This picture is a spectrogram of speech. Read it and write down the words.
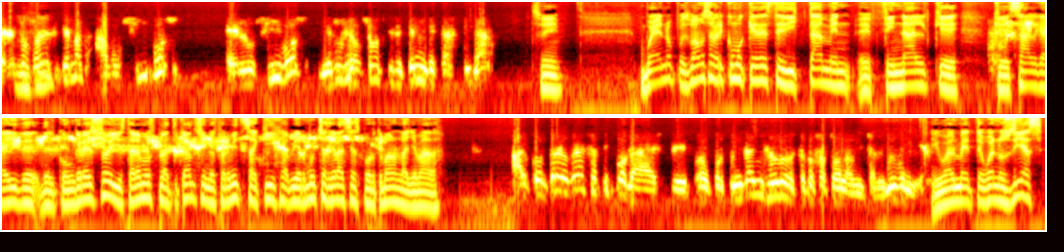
Pero esos son esquemas abusivos, elusivos, y esos son los que se tienen que castigar. Sí. Bueno, pues vamos a ver cómo queda este dictamen eh, final que, que salga ahí del Congreso y estaremos platicando, si nos permites aquí, Javier. Muchas gracias por tomarnos la llamada. Al contrario, gracias a ti por la este, oportunidad y un saludo a toda la auditoría. Muy buen día. Igualmente, buenos días.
